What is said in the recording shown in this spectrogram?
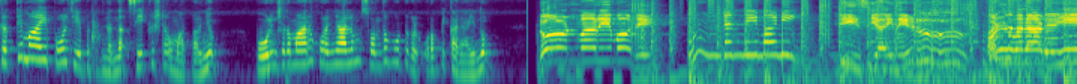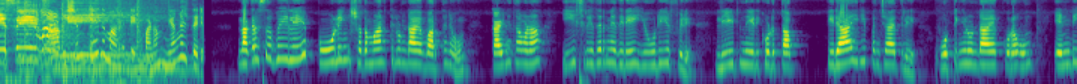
കൃത്യമായി പോൾ ചെയ്യപ്പെട്ടിട്ടുണ്ടെന്ന് സി കൃഷ്ണകുമാർ പറഞ്ഞു. പോളിംഗ് ശതമാനം കുറഞ്ഞാലും സ്വന്തം വോട്ടുകൾ ഉറപ്പിക്കാനായിരുന്നു ഡോണ്ട് വറി മോനെ. ഉണ്ടെന്നീ മണി. ഈസിയായി നേടൂ. വള്ളുവനാട് ഈസി ആവശ്യം ഏതുമാകട്ടെ പണം ഞങ്ങൾ തരും. നഗരസഭയിലെ പോളിംഗ് ശതമാനത്തിലുണ്ടായ വർധനവും കഴിഞ്ഞ തവണ ഇ ശ്രീധരനെതിരെ യു ഡി എഫിന് ലീഡ് നേടിക്കൊടുത്ത പിരായിരി പഞ്ചായത്തിലെ വോട്ടിങ്ങിലുണ്ടായ കുറവും എൻ ഡി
